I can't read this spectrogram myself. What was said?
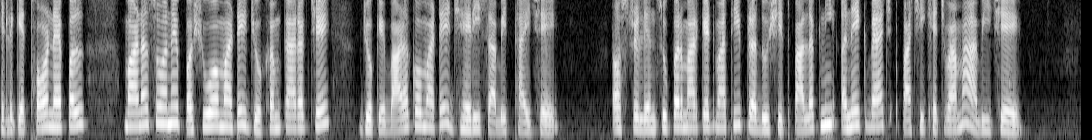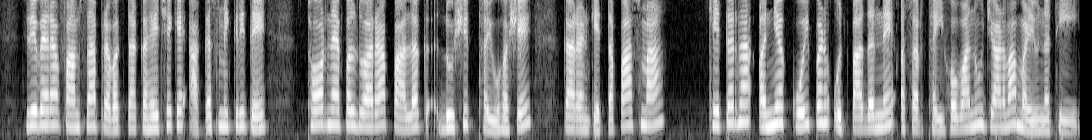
એટલે કે થોર્ન એપલ, માણસો અને પશુઓ માટે જોખમકારક છે, જો કે બાળકો માટે ઝેરી સાબિત થાય છે. ઓસ્ટ્રેલિયન સુપરમાર્કેટમાંથી પ્રદૂષિત પાલકની અનેક બેચ પાછી ખેંચવામાં આવી છે. રિવેરા ફાર્મ્સના પ્રવક્તા કહે છે કે આકસ્મિક રીતે થોર્નેપલ દ્વારા પાલક દૂષિત થયું હશે કારણ કે તપાસમાં ખેતરના અન્ય કોઈ પણ ઉત્પાદનને અસર થઈ હોવાનું જાણવા મળ્યું નથી.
